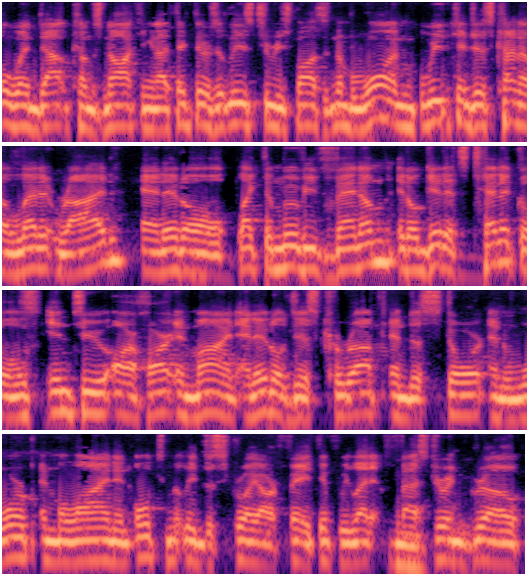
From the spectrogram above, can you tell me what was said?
when doubt comes knocking? And I think there's at least two responses. Number one, we can just kind of let it ride and it'll, like the movie Venom, it'll get its tentacles into our heart and mind and it'll just corrupt and distort and warp and malign and ultimately ultimately destroy our faith if we let it hmm. fester and grow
